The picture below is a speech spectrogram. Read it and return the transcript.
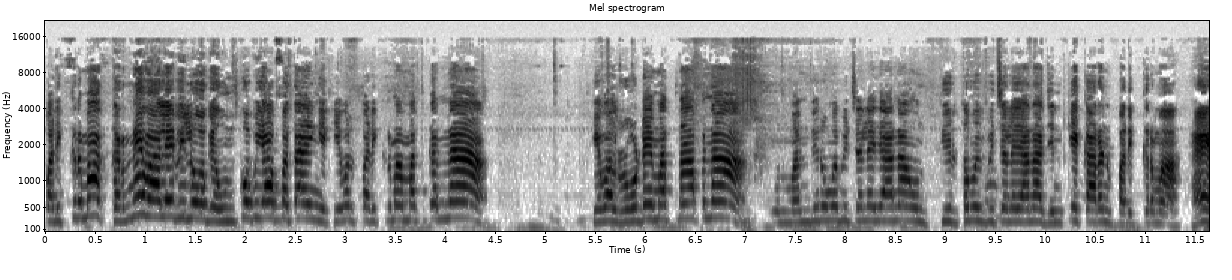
परिक्रमा करने वाले भी लोग हैं, उनको भी आप बताएँगे, केवल परिक्रमा मत करना। केवल रोडे मत ना अपना उन मंदिरों में भी चले जाना उन तीर्थों में भी चले जाना जिनके कारण परिक्रमा है।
